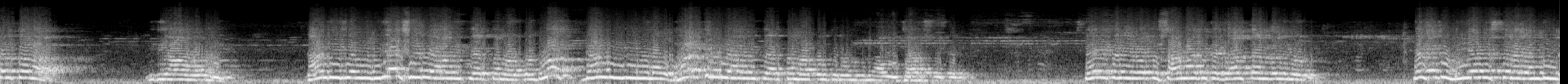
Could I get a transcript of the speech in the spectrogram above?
ಪಡ್ತಾನ ಇದು ಯಾವ ಪರಿ ಗಾಂಧೀಜಿಯನ್ನು ವಿದೇಶಿಯರು ಯಾವ ರೀತಿ ಅರ್ಥ ಮಾಡ್ಕೊಂಡ್ರು? ಗಾಂಧೀಜಿಯನ್ನು ನಾವು ಭಾರತೀಯರು ಯಾವ ರೀತಿ ಅರ್ಥ ಮಾಡ್ಕೊಂತಿರುವುದನ್ನು ನಾವು ವಿಚಾರಿಸಬೇಕಾಗಿದೆ. ಸ್ನೇಹಿತರೆ, ಇವತ್ತು ಸಾಮಾಜಿಕ ಜಾಲತಾಣದಲ್ಲಿ ನೋಡಿ. ಎಷ್ಟು ನಿಯಮಿಸ್ತಾರೆ ಗಾಂಧಿನ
